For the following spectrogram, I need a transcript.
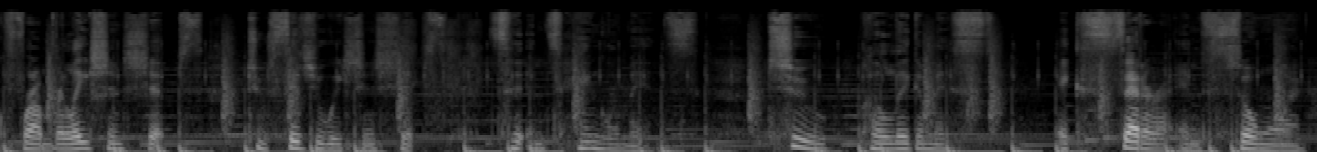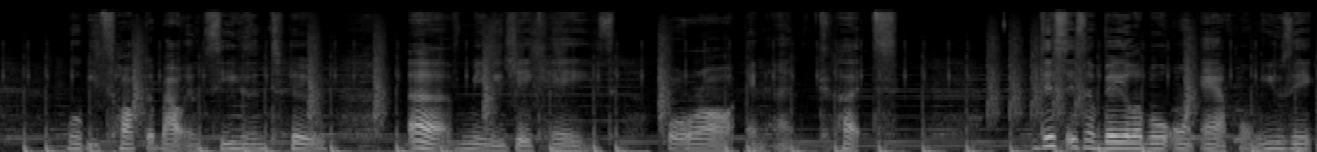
from relationships to situationships to entanglements to polygamous, etc., and so on will be talked about in season two of Mimi JK's Raw and Uncut. This is available on Apple Music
